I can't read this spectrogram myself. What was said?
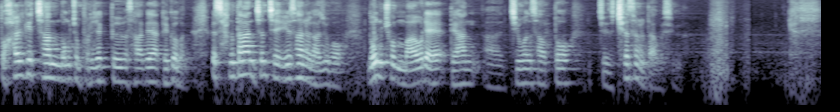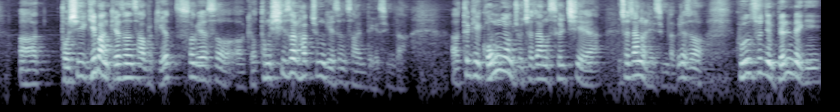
또 활기찬 농촌 프로젝트 사업에 100억 원, 그 상당한 전체 예산을 가지고 농촌 마을에 대한 어, 지원 사업도 최선을 다하고 있습니다. 아, 도시 기반 개선 사업을 계속해서 어, 교통시설 확충 개선 사업이 되겠습니다. 아, 특히 공영 주차장 설치에 주차장을 했습니다. 그래서 군수님 별명이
